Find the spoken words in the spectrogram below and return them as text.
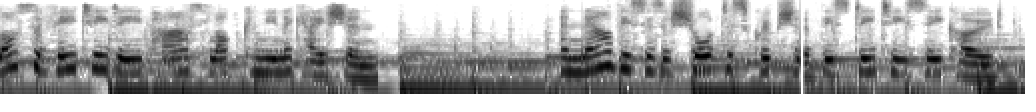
Loss of VTD pass lock communication. And now this is a short description of this DTC code.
